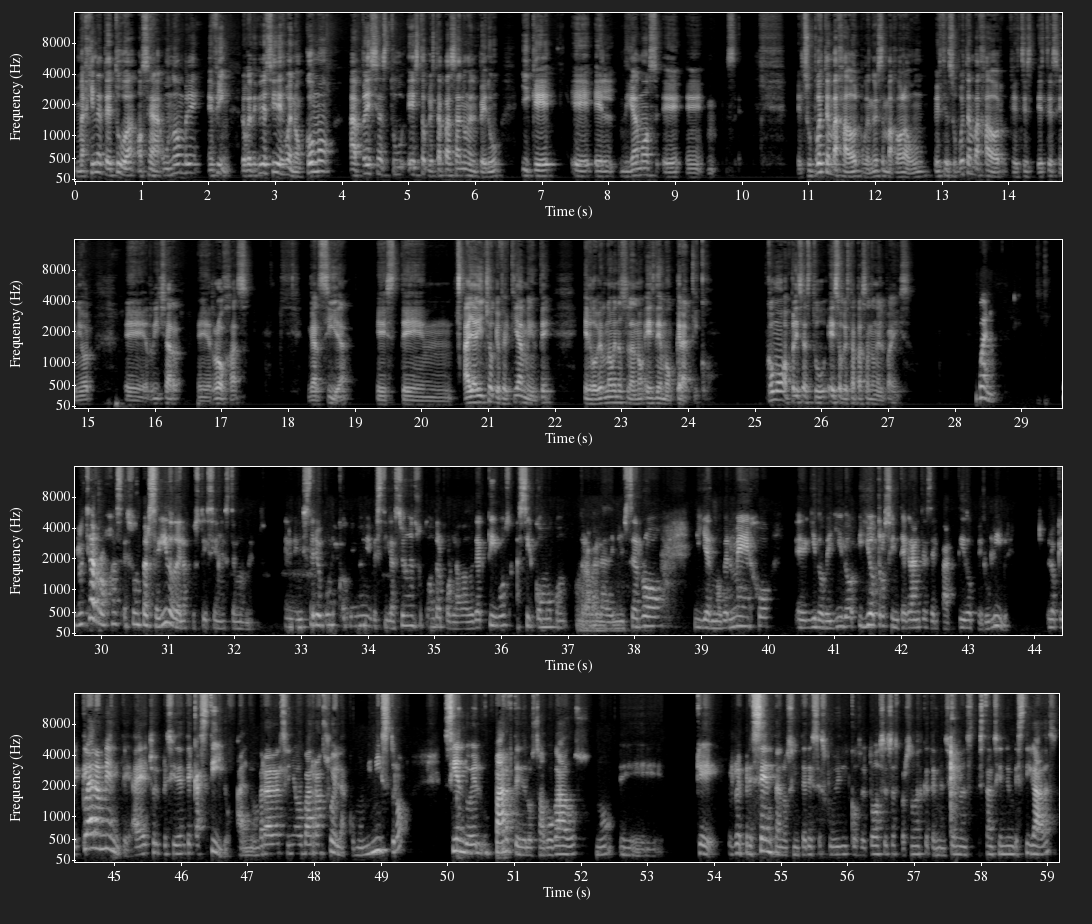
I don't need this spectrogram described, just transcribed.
Imagínate tú, ¿ah? o sea, un hombre, en fin, lo que te quiero decir es, bueno, ¿cómo aprecias tú esto que está pasando en el Perú y que eh, el, digamos, el supuesto embajador, porque no es embajador aún, este supuesto embajador, que este, este señor eh, Richard eh, Rojas García, este, haya dicho que efectivamente el gobierno venezolano es democrático. ¿Cómo aprecias tú eso que está pasando en el país? Bueno, Richard Rojas es un perseguido de la justicia en este momento. El Ministerio Público tiene una investigación en su contra por lavado de activos, así como contra Vladimir Cerró, Guillermo Bermejo, Guido Bellido y otros integrantes del Partido Perú Libre. Lo que claramente ha hecho el presidente Castillo al nombrar al señor Barranzuela como ministro, siendo él parte de los abogados. Eh, que representan los intereses jurídicos de todas esas personas que te mencionan están siendo investigadas,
